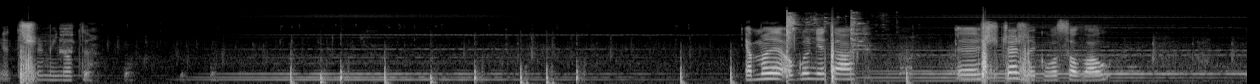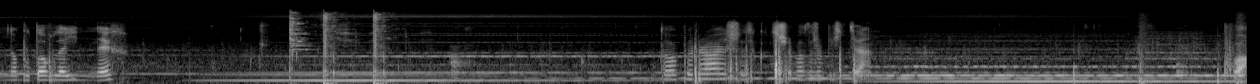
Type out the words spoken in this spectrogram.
Nie, trzy minuty. Ja bym ogólnie tak e, szczerze głosował na budowlę innych. Dobra, jeszcze trzeba zrobić ten. Opa,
